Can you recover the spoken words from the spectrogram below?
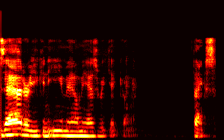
that or you can email me as we get going. Thanks.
